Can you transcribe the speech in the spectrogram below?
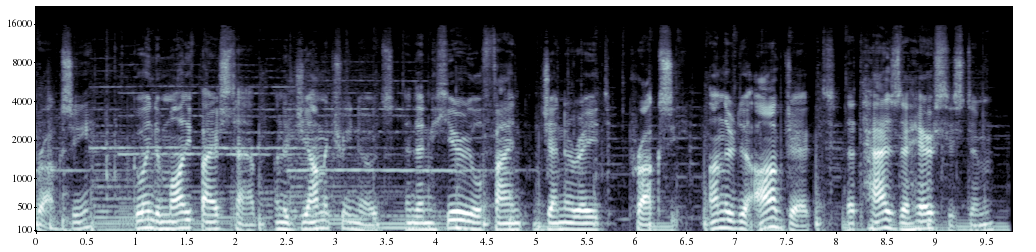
proxy. Go in the modifiers tab on the geometry nodes and then here you'll find generate proxy. Under the object that has the hair system,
